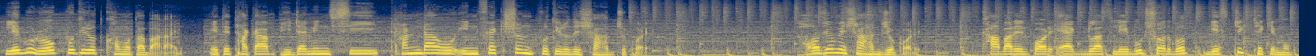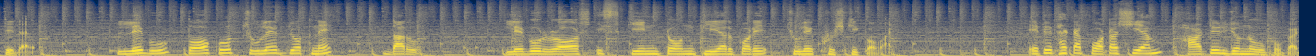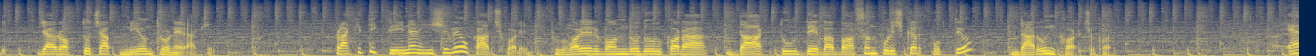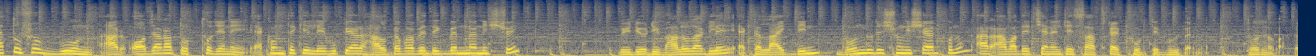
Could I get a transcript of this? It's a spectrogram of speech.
লেবু রোগ প্রতিরোধ ক্ষমতা বাড়ায়। এতে থাকা ভিটামিন সি, ঠান্ডা ও ইনফেকশন প্রতিরোধে সাহায্য করে। হজমে সাহায্য করে। খাবারের পর এক গ্লাস লেবুর শরবত গ্যাস্ট্রিক থেকে মুক্তি দেয়। লেবু ত্বক ও চুলের যত্নে দারুণ। লেবুর রস, স্কিন টোন ক্লিয়ার করে চুলে খুশকি কমায়। এতে থাকা পটাশিয়াম হার্টের জন্য উপকারী, যা রক্তচাপ নিয়ন্ত্রণে রাখে। প্রাকৃতিক ক্লিনার হিসেবেও কাজ করে। ঘরের গন্ধ দূর করা, দাগ তুলতে বা বাসন পরিষ্কার করতেও দারুণ কার্যকর। এত সব গুণ আর অজানা তথ্য জেনে এখন থেকে লেবুকে আর হালকাভাবে দেখবেন না নিশ্চয়ই? ভিডিওটি ভালো লাগলে একটা লাইক দিন, বন্ধুদের সঙ্গে শেয়ার করুন আর আমাদের চ্যানেলটি সাবস্ক্রাইব করতে ভুলবেন না। ধন্যবাদ।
